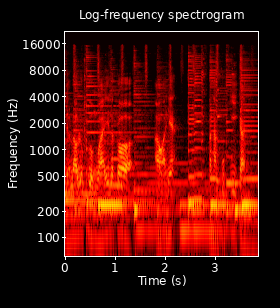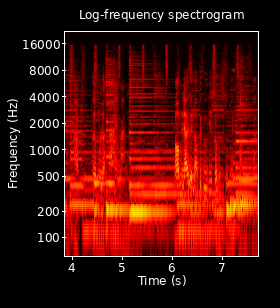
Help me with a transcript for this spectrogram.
เดี๋ยวเรารวบรวมไว้แล้วก็เอาอันเนี้ยมาทำคุกกี้กันนะครับ เพิ่มมูลค่าให้มัน พร้อมแล้วเดี๋ยวเราไปดูที่ส่วนผสมกันก่อนดีกว่า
